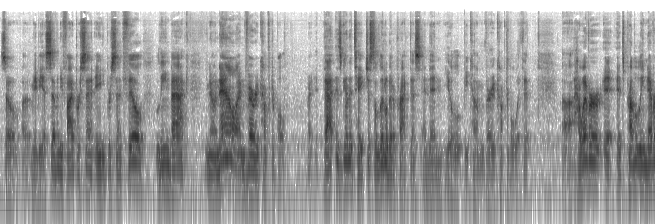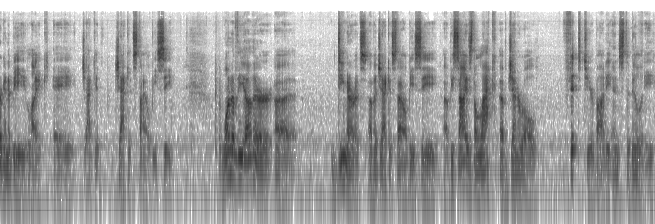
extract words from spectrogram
So uh, maybe a 75%, 80% fill, lean back. You know, now I'm very comfortable. Right? That is going to take just a little bit of practice and then you'll become very comfortable with it. Uh, however, it, it's probably never going to be like a jacket jacket style BC. One of the other uh, demerits of a jacket style BC, uh, besides the lack of general fit to your body and stability,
